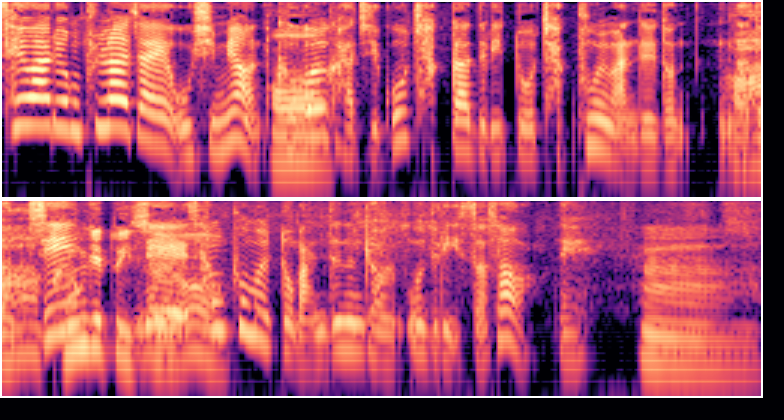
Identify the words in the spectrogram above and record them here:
새활용 플라자에 오시면 어. 그걸 가지고 작가들이 또 작품을 만들던다든지 아, 그런 게 또 있어요. 네, 상품을 또 만드는 경우들이 있어서 네. 음.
